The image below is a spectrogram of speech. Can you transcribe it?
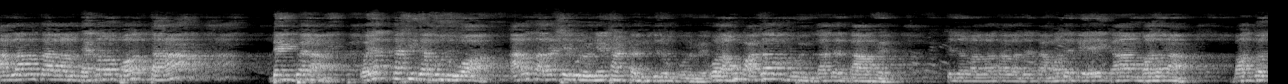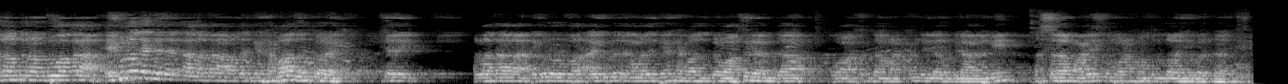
আল্লাহ তাআলার দেখানো পথ তারা দেখবে না। আর তারা সেগুলো নিয়ে ঠাট্টা বিদ্রোহ করবে। ওলা হুম আযাব মুহিম, তাদের কাফের সেজন্য আল্লাহ তাআলা যাতে আমাদেরকে এই গান বাজনা, বাদ্যযন্ত্র দোয়া করা এগুলো দেখে যাতে আল্লাহ তাআলা আমাদেরকে হেফাজত করে। সেই আল্লাহ তাআলা এগুলোর উপর এগুলো থেকে আমাদেরকে হেফাজত করে ওয়াফির ওয়া আখির দাওয়ানা আলহামদুলিল্লাহি রাব্বিল আলামিন। আসসালামু আলাইকুম রহমতুল্লাহ বারাকাতুহু।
